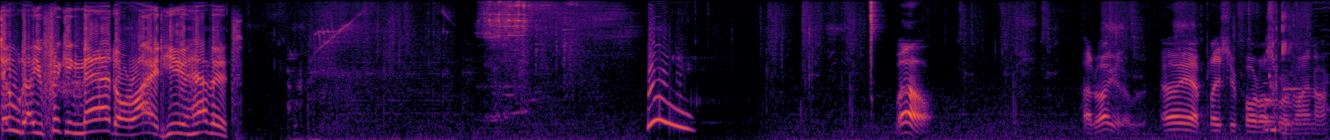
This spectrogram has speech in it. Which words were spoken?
Dude, are you freaking mad? Alright, here you have it. Woo! Well. How do I get over it? Oh yeah, place your portals where mine are.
